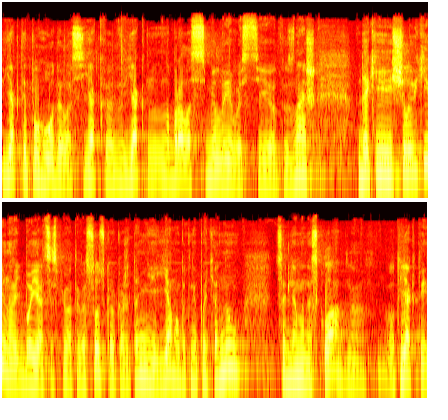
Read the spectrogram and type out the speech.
як ти погодилась, як, як набралась сміливості? От, знаєш, деякі з чоловіків навіть бояться співати Висоцького, кажуть, та ні, я, мабуть, не потягну, це для мене складно. От як ти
